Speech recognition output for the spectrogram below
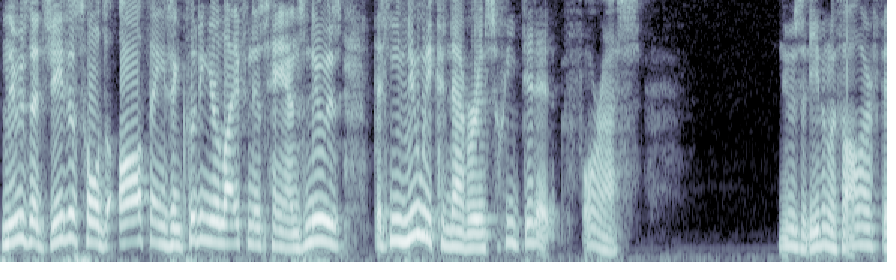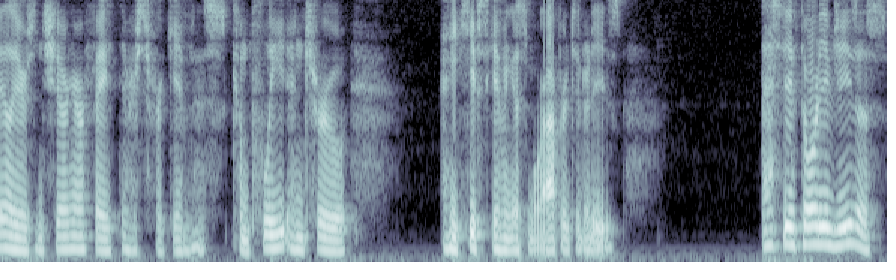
News that Jesus holds all things, including your life, in His hands. News that He knew we could never, and so He did it for us. News that even with all our failures in sharing our faith, there is forgiveness, complete and true, and He keeps giving us more opportunities. That's the authority of Jesus.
